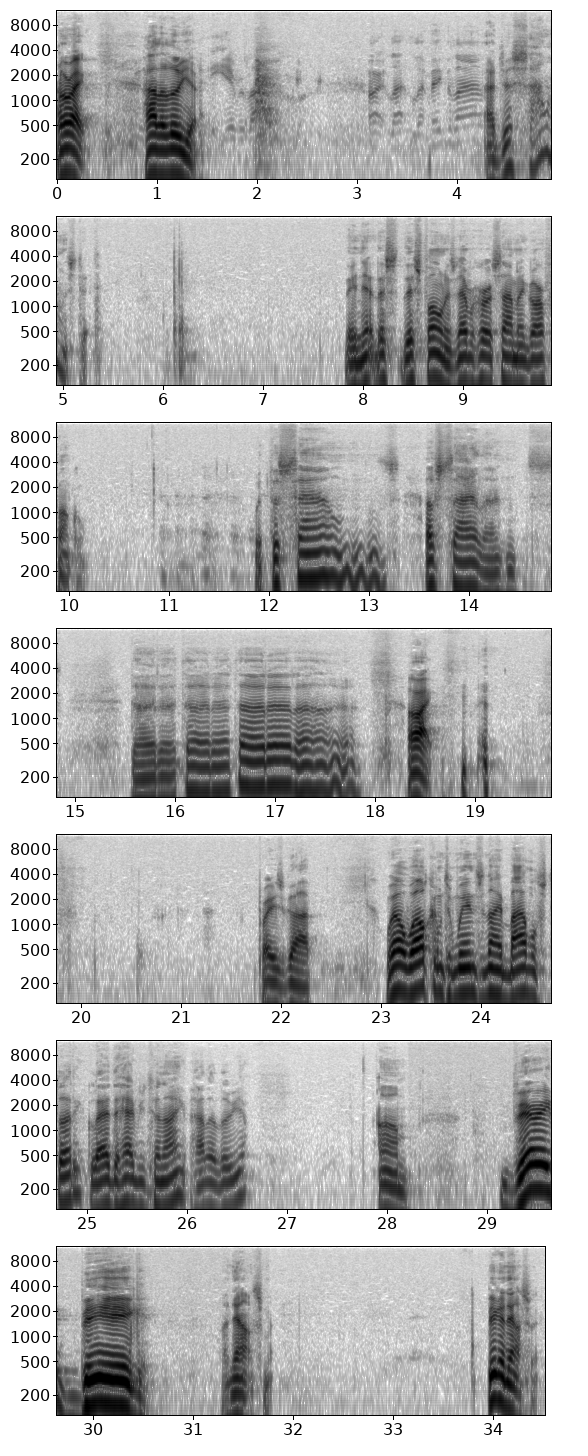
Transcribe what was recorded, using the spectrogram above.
All right. Hallelujah. I just silenced it. They ne- this, this phone has never heard Simon and Garfunkel. With the sounds of silence. Da, da, da, da, da, da, da. All right. Praise God. Well, welcome to Wednesday night Bible study. Glad to have you tonight. Hallelujah. Um, very big announcement. Big announcement.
